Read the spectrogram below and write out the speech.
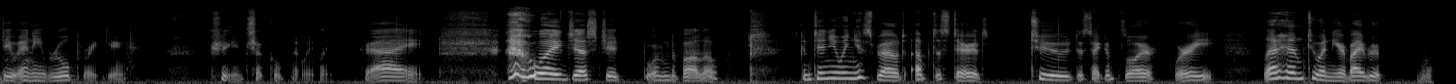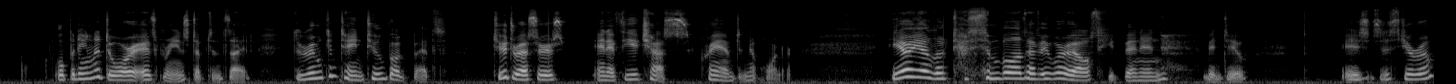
do any rule breaking. Grian chuckled knowingly. Right. Boy gestured for him to follow, continuing his route up the stairs to the second floor, where he led him to a nearby room. Opening the door as Grian stepped inside, the room contained two bunk beds, two dressers, and a few chests crammed in a corner. The area looked as simple as everywhere else he'd been in, been to. Is this your room?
